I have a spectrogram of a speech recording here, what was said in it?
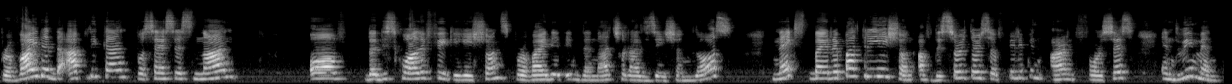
provided the applicant possesses none of the disqualifications provided in the naturalization laws. Next, by repatriation of deserters of Philippine Armed Forces and women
